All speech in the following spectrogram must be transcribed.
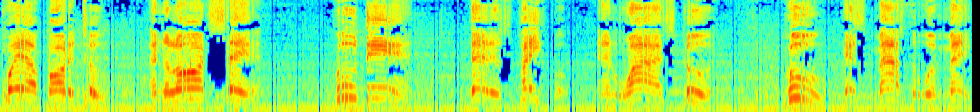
12 42, and the Lord said, Who then that is faithful and wise steward, who his master will make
